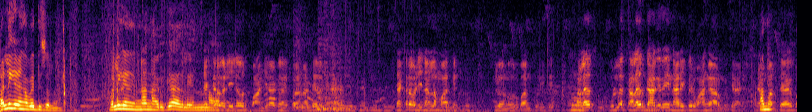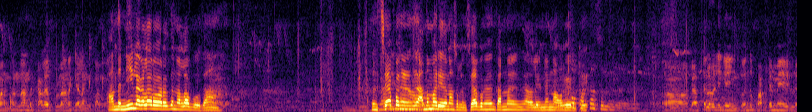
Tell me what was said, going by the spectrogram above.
வள்ளிக்கிழங்கை பற்றி சொல்லுங்கள் வள்ளிக்கிழங்கு என்னென்ன இருக்குது அதில் என்ன சக்கரவள்ளியில் ஒரு பாஞ்சு ரகம் இப்போ நட்டு இருக்கேன். சக்கரவள்ளி நல்ல மார்க்கெட் கிலோ நூறுரூபான்னு சொல்லிட்டு. கலர் உள்ள கலருக்காகவே நிறைய பேர் வாங்க ஆரம்பிக்கிறாங்க. வியாபாரத்துக்காக பண்ணுறோம்னா அந்த கலர்ஃபுல்லான கிழங்கு பண்ணலாம். அந்த நீல கலர் வர்றது நல்லா போகுதா? அந்த சேப்பங்கிழங்கு அந்த மாதிரி எதனா சொல்லுங்கள் சேப்பங்கிழங்கு கண்ணகிழங்கு அதில் என்னென்ன வகை இருக்குது வெத்தலை வெள்ளி கிழங்குக்கு வந்து பட்டமே இல்லை.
